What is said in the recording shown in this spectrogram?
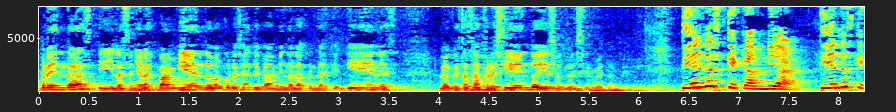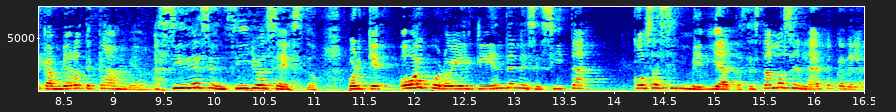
prendas y las señoras van viendo, van conociendo y van viendo las prendas que tienes, lo que estás ofreciendo y eso les sirve también. Tienes que cambiar, tienes que cambiar o te cambian. Así de sencillo es esto. Porque hoy por hoy el cliente necesita cosas inmediatas. Estamos en la época de la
